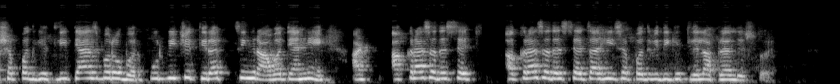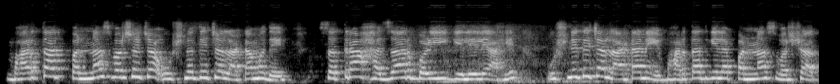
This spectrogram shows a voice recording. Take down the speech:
शपथ घेतली. त्याचबरोबर पूर्वीचे तीरथ सिंग रावत यांनी अकरा सदस्य अकरा सदस्याचा ही शपथविधी घेतलेला आपल्याला दिसतोय. भारतात पन्नास वर्षाच्या उष्णतेच्या लाटामध्ये सतरा हजार बळी गेलेले आहेत. उष्णतेच्या लाटाने भारतात गेल्या पन्नास वर्षात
